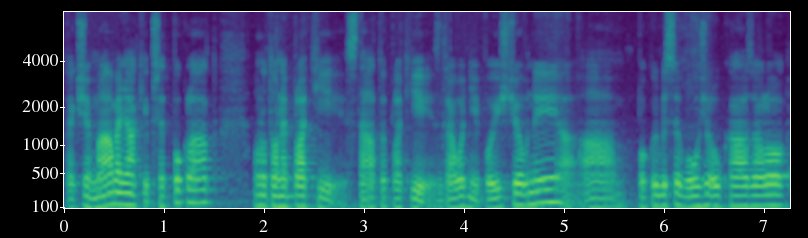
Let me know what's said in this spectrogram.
Takže máme nějaký předpoklad, ono to neplatí stát, to platí zdravotní pojišťovny a, a pokud by se bohužel ukázalo,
